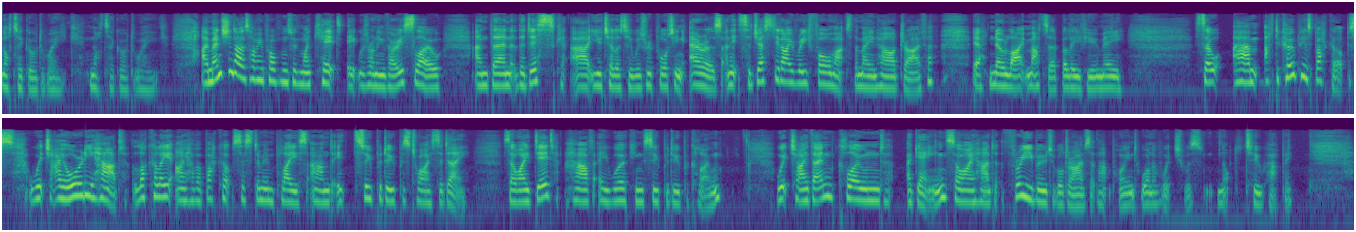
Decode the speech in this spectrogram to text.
Not a good week. Not a good week. I mentioned I was having problems with my kit. It was running very slow. And then the disk uh, utility was reporting errors and it suggested I reformat the main hard drive. yeah, no light matter, believe you me. So, um, after copious backups, which I already had, luckily I have a backup system in place and it super dupers twice a day. So, I did have a working super duper clone which I then cloned again. So I had three bootable drives at that point, one of which was not too happy.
